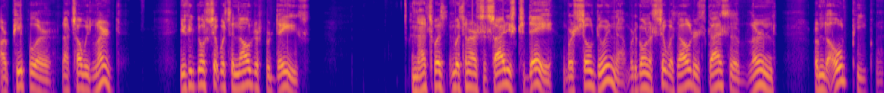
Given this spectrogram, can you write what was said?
Our people are, that's how we learned. You could go sit with an elder for days. And that's what's within our societies today. We're still doing that. We're going to sit with elders, guys that have learned from the old people.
